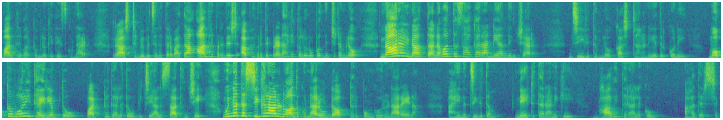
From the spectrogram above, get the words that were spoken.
మంత్రివర్గంలోకి తీసుకున్నారు. రాష్ట్ర విభజన తర్వాత ఆంధ్రప్రదేశ్ అభివృద్ధి ప్రణాళికలు రూపొందించడంలో నారాయణ తన వంతు సహకారాన్ని అందించారు. జీవితంలో కష్టాలను ఎదుర్కొని మొక్కవోని ధైర్యంతో పట్టుదలతో విజయాలు సాధించి ఉన్నత శిఖరాలను అందుకున్నారు డాక్టర్ పొంగూరు నారాయణ. ఆయన జీవితం నేటి తరానికి భావితరాలకు ആദർശം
